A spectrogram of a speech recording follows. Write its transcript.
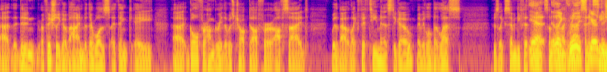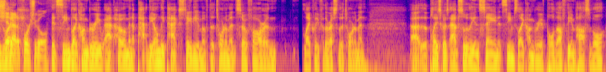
uh, they didn't officially go behind, but there was, I think, a uh, goal for Hungary that was chalked off for offside with about like 15 minutes to go, maybe a little bit less. It was like 75th yeah, minute, something it like, like really that. scared the shit like, out of Portugal. It seemed like Hungary at home in a pa- the only packed stadium of the tournament so far, and likely for the rest of the tournament. Uh, the place goes absolutely insane. It seems like Hungary have pulled off the impossible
